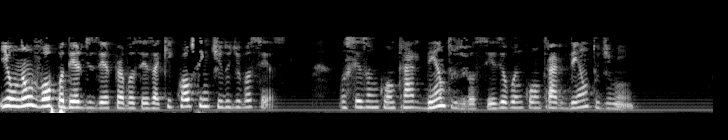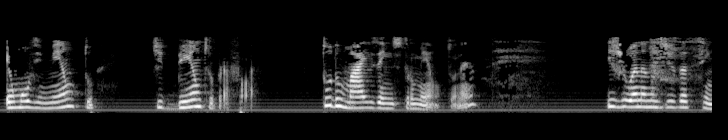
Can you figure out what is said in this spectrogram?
E eu não vou poder dizer para vocês aqui qual o sentido de vocês. Vocês vão encontrar dentro de vocês, eu vou encontrar dentro de mim. É um movimento de dentro para fora. Tudo mais é instrumento, né? E Joana nos diz assim,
